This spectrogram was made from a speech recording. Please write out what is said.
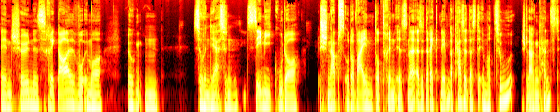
ein schönes Regal, wo immer irgendein so ein, ja, so ein semi-guter Schnaps oder Wein dort drin ist, ne? Also direkt neben der Kasse, dass du immer zuschlagen kannst.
